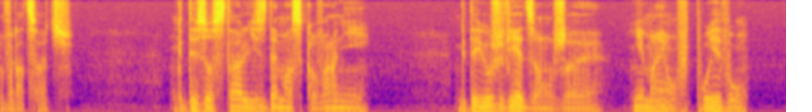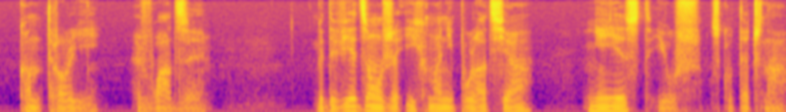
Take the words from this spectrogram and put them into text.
wracać. Gdy zostali zdemaskowani, gdy już wiedzą, że nie mają wpływu, kontroli, władzy, gdy wiedzą, że ich manipulacja nie jest już skuteczna.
